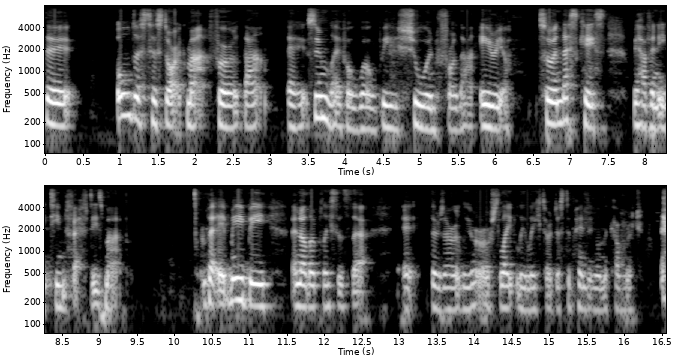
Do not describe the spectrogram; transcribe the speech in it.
the oldest historic map for that uh, zoom level will be shown for that area. So in this case, we have an 1850s map but it may be in other places that it, there's earlier or slightly later, just depending on the coverage.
